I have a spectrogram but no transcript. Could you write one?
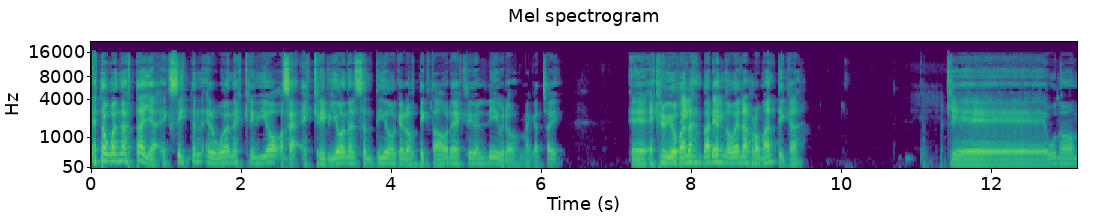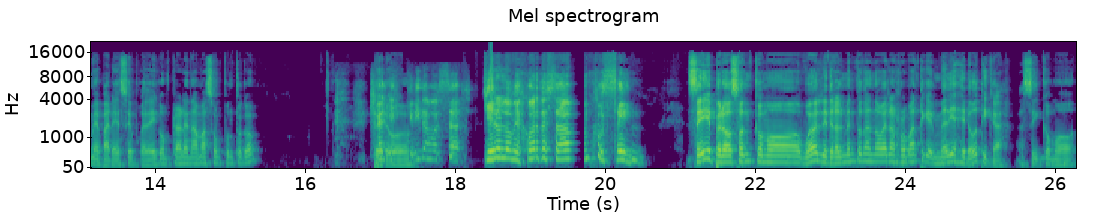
Esta weón no estalla, existen, el weón escribió, o sea, escribió en el sentido que los dictadores escriben libros, ¿me cachai? Eh, escribió varias, novelas románticas que uno me parece puede comprar en amazon.com. Pero... quiero lo mejor de Saddam Hussein. Sí, pero son como, bueno, literalmente unas novelas románticas, medias eróticas, así como,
